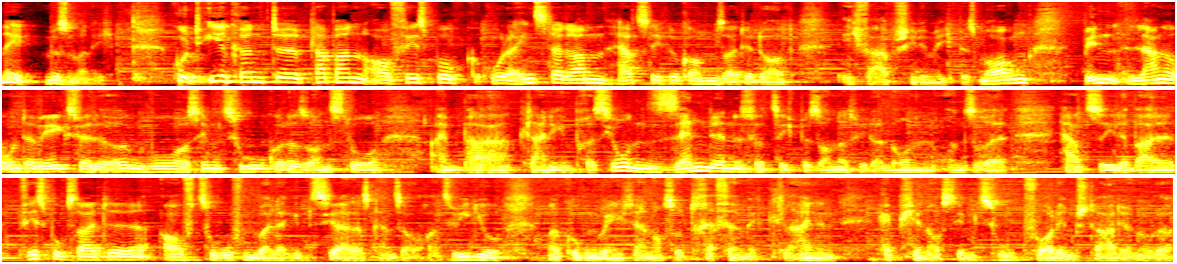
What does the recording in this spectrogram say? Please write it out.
Nee, müssen wir nicht. Gut, ihr könnt äh, plappern auf Facebook oder Instagram. Herzlich willkommen seid ihr dort. Ich verabschiede mich bis morgen. Bin lange unterwegs, werde irgendwo aus dem Zug oder sonst wo ein paar kleine Impressionen senden. Es wird sich besonders wieder lohnen, unsere Herz, Seele, Ball Facebook-Seite aufzurufen, weil da gibt's ja das Ganze auch als Video. Mal gucken, wenn ich da noch so treffe mit kleinen Häppchen aus dem Zug vor dem Stadion oder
